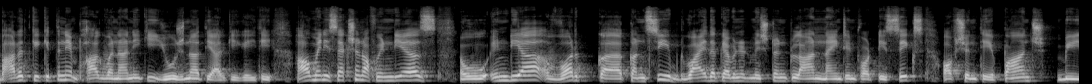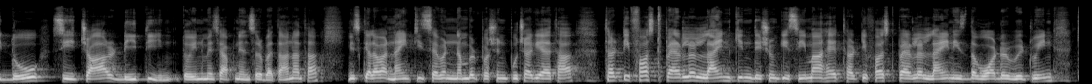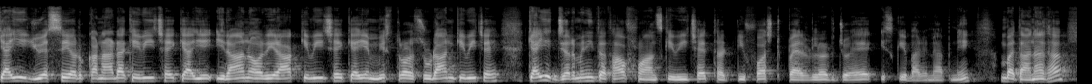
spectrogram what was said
भारत के कितने भाग बनाने की योजना तैयार की गई थी? How many section of India's India work conceived by the cabinet mission plan 1946 option थे पाँच बी दो सी चार डी तीन। तो इनमें से आपने आंसर बताना था। इसके अलावा 97 नंबर प्रश्न पूछा गया था। थर्टी फ़र्स्ट पैरल लाइन किन देशों की सीमा है? Thirty first parallel line is the border between क्या ये यूएसए और कनाडा के बीच है? क्या ये ईरान और इराक के बीच है? क्या ये मिस्र और सूडान के बीच है? क्या ये जर्मनी तथा फ्रांस के बीच है? थर्टी फ़र्स्ट जो है, इसके बारे में आपने बताना था।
